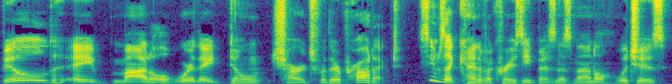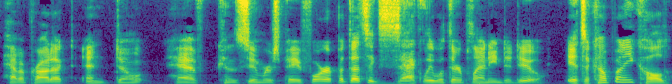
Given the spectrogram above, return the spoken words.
build a model where they don't charge for their product. Seems like kind of a crazy business model, which is have a product and don't have consumers pay for it, but that's exactly what they're planning to do. It's a company called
